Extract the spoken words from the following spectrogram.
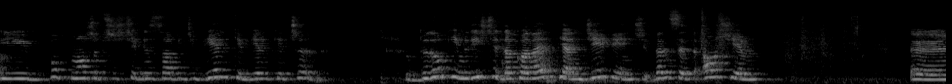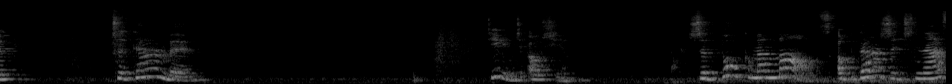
i Bóg może przez Ciebie zrobić wielkie, wielkie czyny. W drugim liście do Koryntian 9, werset 8 yy, czytamy 9:8 że Bóg ma moc obdarzyć nas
